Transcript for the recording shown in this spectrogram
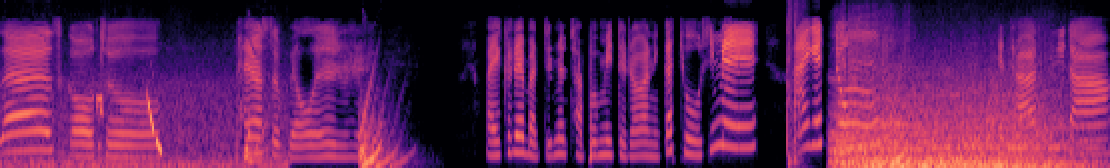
let's go to Paris Village. 마이크를 만지면 잡음이 들어가니까 조심해. 알겠죠? 이제 다 왔습니다.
